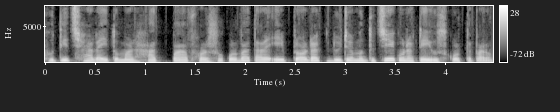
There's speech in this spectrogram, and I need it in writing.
ক্ষতি ছাড়াই তোমার হাত পা ফর্সা করবা তারা এই প্রোডাক্ট ২ টার মধ্যে যেকোনো একটা ইউজ করতে পারো।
